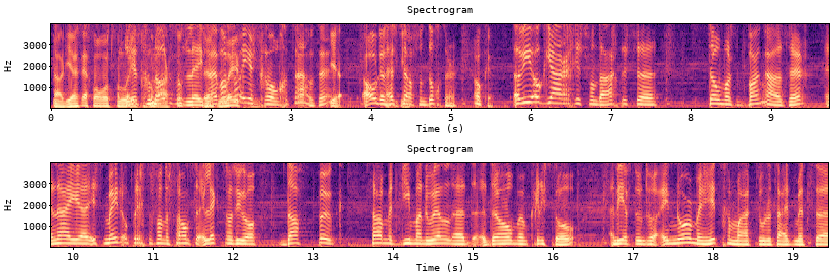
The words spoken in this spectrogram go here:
nou, die heeft echt wel wat van Die leven heeft genoten van het leven. Hij was wel eerst gewoon getrouwd, hè? Ja. Oh, dat Hij heeft zelfs een dochter. Oké. Uh, wie ook jarig is vandaag, is eh, Thomas Bangalter. En hij eh, is medeoprichter van de Franse electroduo Daft Punk. Samen met Guy Manuel eh, de, de Homem Christo. En die heeft toen een enorme hit gemaakt toen de tijd met, eh,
